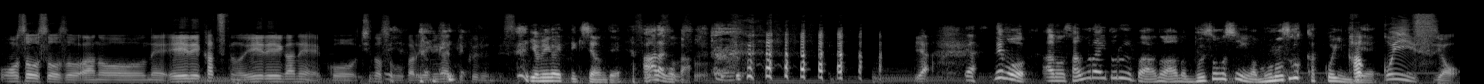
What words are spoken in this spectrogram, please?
う。そうそうそう。あのね、英霊、かつての英霊がね、こう、地の底から蘇ってくるんですよ。蘇ってきちゃうんで。アラゴか。いや。いや、でも、あの、サムライトルーパーのあの武装シーンはものすごくかっこいいんで。かっこいいっすよ。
